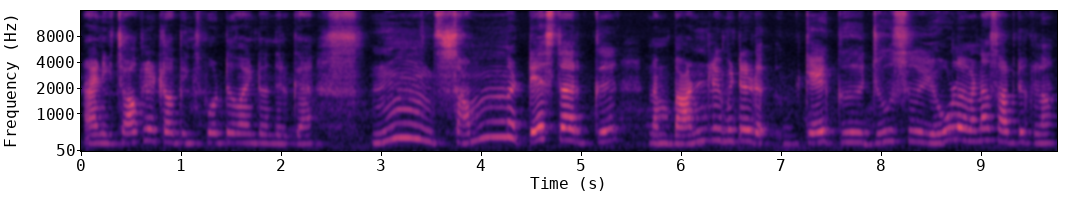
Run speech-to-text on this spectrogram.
நான் இன்றைக்கி சாக்லேட் டாப்பிங்ஸ் போட்டு வாங்கிட்டு வந்திருக்கேன். ம் செம்ம டேஸ்ட்டாக இருக்குது நம்ம அன்லிமிட்டெடு கேக்கு ஜூஸு எவ்வளோ வேணால் சாப்பிட்டுக்கலாம்.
